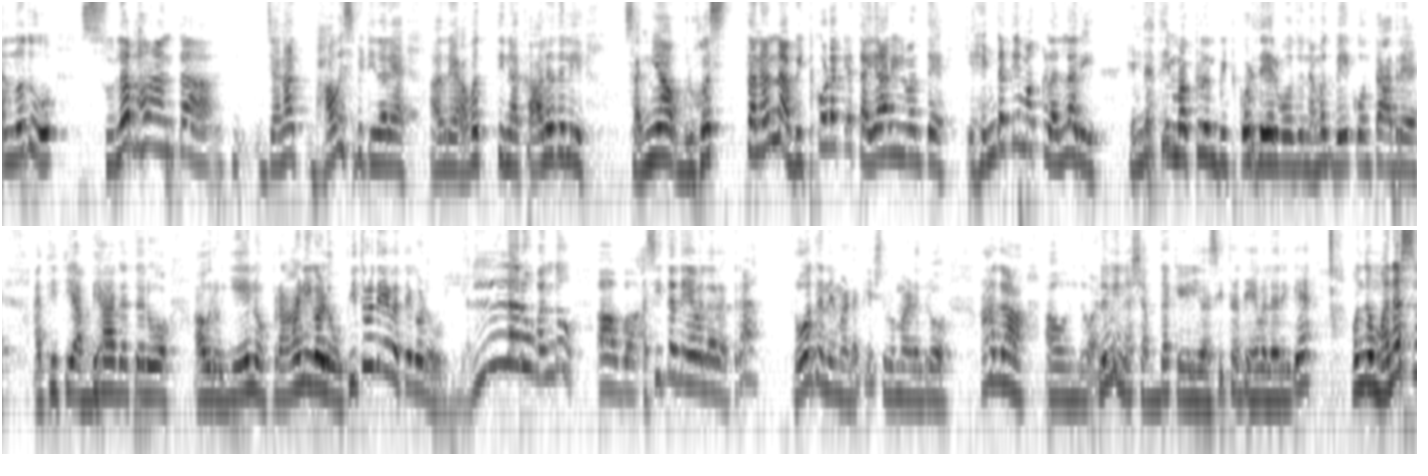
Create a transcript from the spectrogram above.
ಅನ್ನೋದು ಸುಲಭ ಅಂತ ಜನ ಭಾವಿಸ್ಬಿಟ್ಟಿದ್ದಾರೆ. ಆದರೆ ಅವತ್ತಿನ ಕಾಲದಲ್ಲಿ ಸನ್ಯಾ ಗೃಹಸ್ಥನನ್ನು ಬಿಟ್ಕೊಡಕ್ಕೆ ತಯಾರಿಲ್ವಂತೆ. ಹೆಂಡತಿ ಮಕ್ಕಳಲ್ಲ ರೀ. ಹೆಂಡತಿ ಮಕ್ಕಳನ್ನ ಬಿಟ್ಕೊಡ್ದೇ ಇರ್ಬೋದು, ನಮಗೆ ಬೇಕು ಅಂತ ಆದರೆ ಅತಿಥಿ ಅಭ್ಯಾಗತರು, ಅವರು ಏನು ಪ್ರಾಣಿಗಳು, ಪಿತೃದೇವತೆಗಳು, ಎಲ್ಲರೂ ಬಂದು ಅಸಿತ ದೇವಲರ ಹತ್ರ ರೋದನೆ ಮಾಡೋಕ್ಕೆ ಶುರು ಮಾಡಿದ್ರು. ಆಗ ಆ ಒಂದು ಅಳುವಿನ ಶಬ್ದ ಕೇಳಿ ಅಸಿತ ದೇವಲರಿಗೆ ಒಂದು ಮನಸ್ಸು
